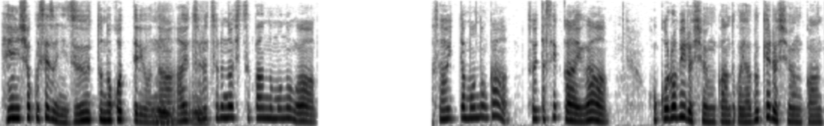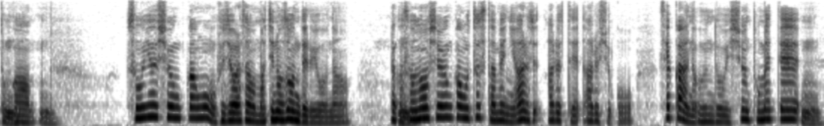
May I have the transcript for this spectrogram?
変色せずにずっと残ってるような、うん。ああいうツルツルの質感のものが、そういったものがそういった世界がほころびる瞬間とか破ける瞬間とか、うんうん。そういう瞬間を藤原さんは待ち望んでるようななんかその瞬間を映すためにあるあるてある種こう世界の運動を一瞬止めて、うん。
